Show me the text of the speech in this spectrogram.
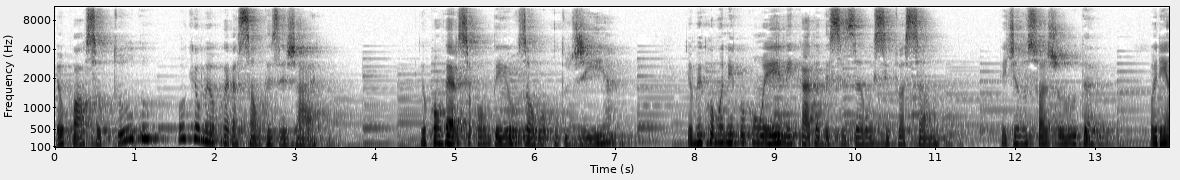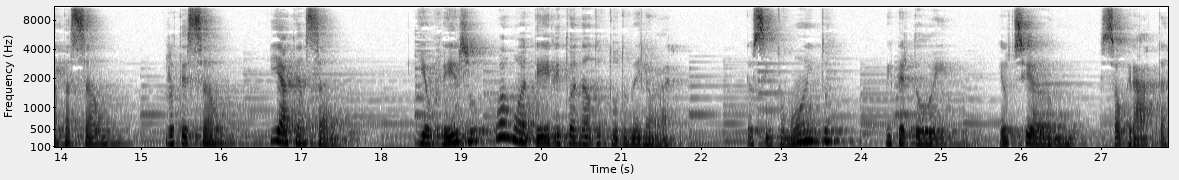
Eu posso tudo o que o meu coração desejar. Eu converso com Deus ao longo do dia eu me comunico com Ele em cada decisão e situação, pedindo sua ajuda, orientação, proteção e atenção. E eu vejo o amor dele tornando tudo melhor. Eu sinto muito, me perdoe, eu te amo, sou grata.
